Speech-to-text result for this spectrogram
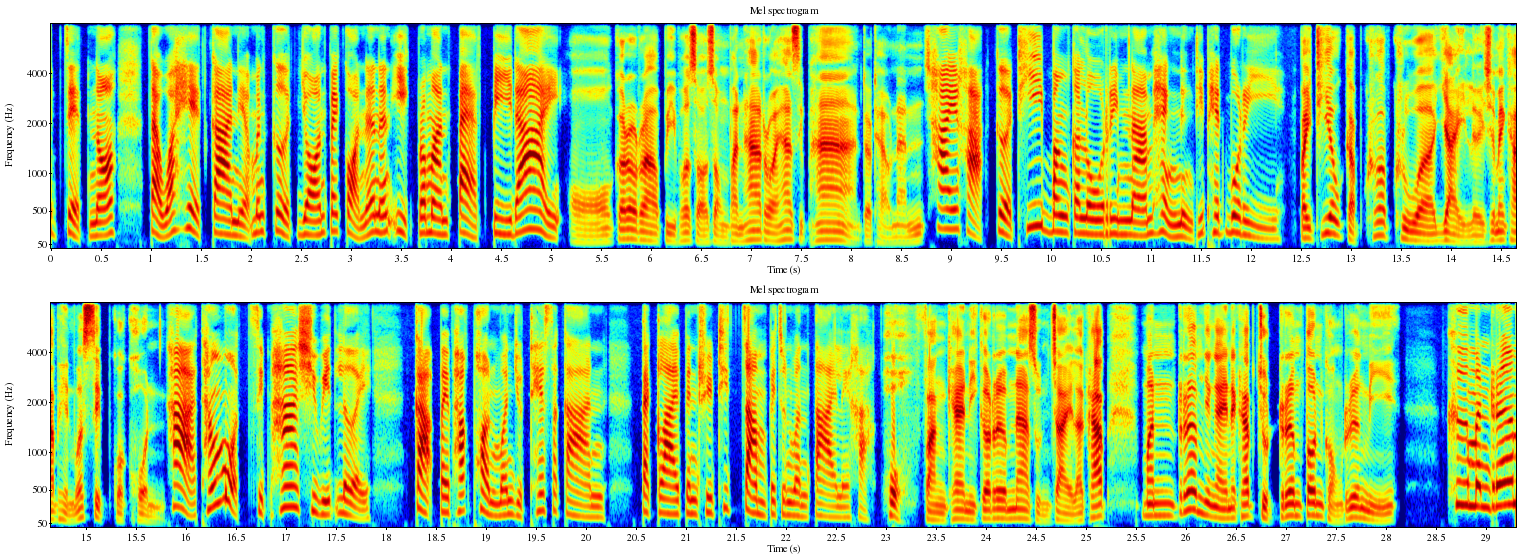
37 เนาะแต่ว่าเหตุการณ์เนี่ยมันเกิดย้อนไปก่อนหน้านั้นอีกประมาณ 8 ปีได้ อ๋อ ก็ราวๆปีพศ 2555 แถวๆนั้น ใช่ค่ะ เกิดที่บังกะโลริมน้ำแห่งหนึ่งที่เพชรบุรี ไปเที่ยวกับครอบครัวใหญ่เลยใช่ไหมครับ เห็นว่า 10 กว่าคน ค่ะ ทั้งหมด 15 ชีวิตเลย กะไปพักผ่อนวันหยุดเทศกาล แต่กลายเป็นทริปที่จำไปจนวันตายเลยค่ะ โห ฟังแค่นี้ก็เริ่มน่าสนใจแล้วครับ มันเริ่มยังไงนะครับ จุดเริ่มต้นของเรื่องนี้ คือมันเริ่ม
